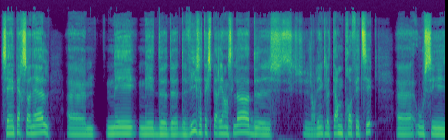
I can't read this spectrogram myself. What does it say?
c'est impersonnel, euh, mais, mais de, vivre cette expérience-là, je reviens avec le terme prophétique, euh, où c'est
